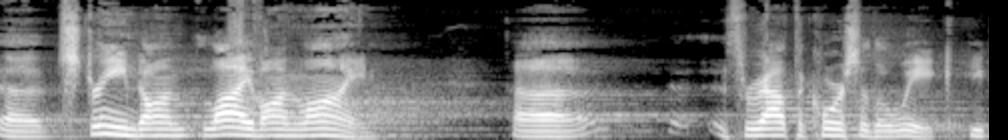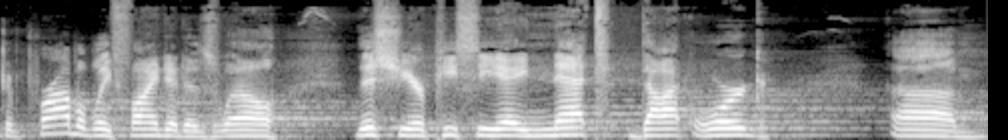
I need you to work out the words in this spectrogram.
uh, streamed on live online uh, throughout the course of the week. You can probably find it as well this year, pcanet.org. Um,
